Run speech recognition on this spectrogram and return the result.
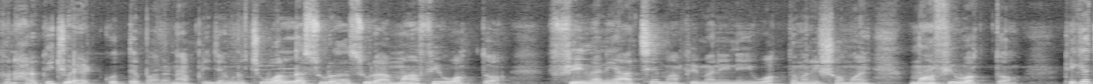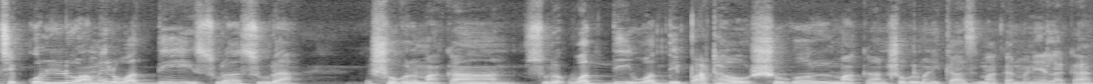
এখন আরও কিছু অ্যাড করতে পারেন আপনি। যেমন হচ্ছে, ওয়াল্লা সুরা সুরা, মাফি ওয়াক্ত। ফি মানে আছে, মাফি মানে নেই, ওয়াক্ত মানে সময়। মাফি ওয়াক্ত। ঠিক আছে? কুল্লু আমেল ওয়াদ্দি সুরা সুরা, সুগল মাকান, সুরা ওয়াদ্দি ওয়াদ্দি পাঠাও, সুগল মাকান, সুগল মানে কাজ, মাকান মানে এলাকা,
